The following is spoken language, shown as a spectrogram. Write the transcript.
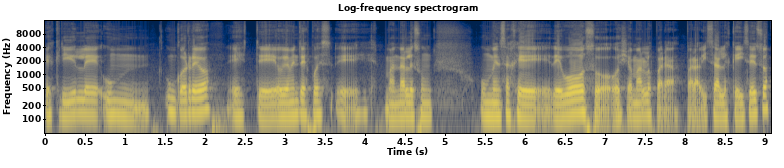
escribirle un, correo, este, obviamente después eh, mandarles un, mensaje de, voz o, llamarlos para, para, avisarles que hice eso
